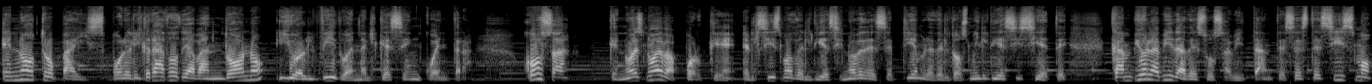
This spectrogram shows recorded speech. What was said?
en otro país por el grado de abandono y olvido en el que se encuentra, cosa que no es nueva porque el sismo del 19 de septiembre del 2017 cambió la vida de sus habitantes. Este sismo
